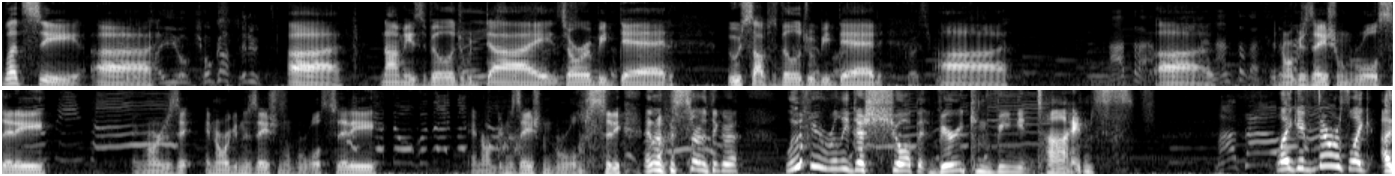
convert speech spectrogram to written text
let's see, uh, uh, Nami's village would die, Zoro would be dead, Usopp's village would be dead, uh, uh, an organization would rule city, an, an organization would rule city, an organization rule city, and I was starting to think about, Luffy really does show up at very convenient times. Like, if there was, like, a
